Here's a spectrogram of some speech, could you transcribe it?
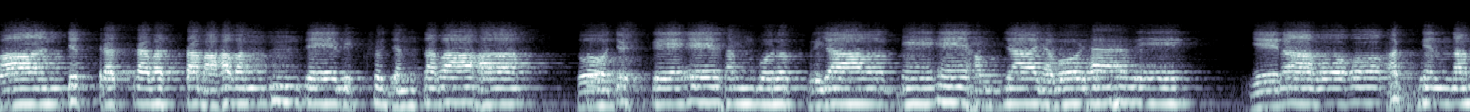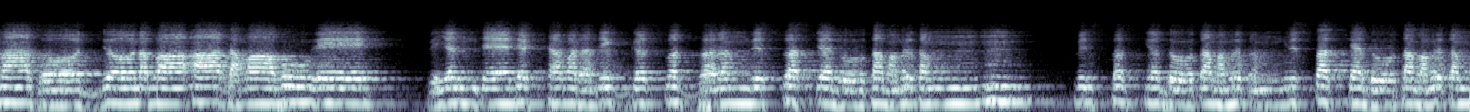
वाञ्चित्रस्रवस्तमहवन्ते दिक्षु जन्तवाः सोजुष्के सम्पुरुप्रियाग्ने हव्याय वोढवे येनावो अग्निर्नमासोऽद्यो न पातमाभूवे प्रियन्ते तिष्ठमरदिग्गस्वध्वरम् विश्वस्य दूतममृतम्। विश्वस्य दूतममृतम् विश्वस्य दूतममृतम्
